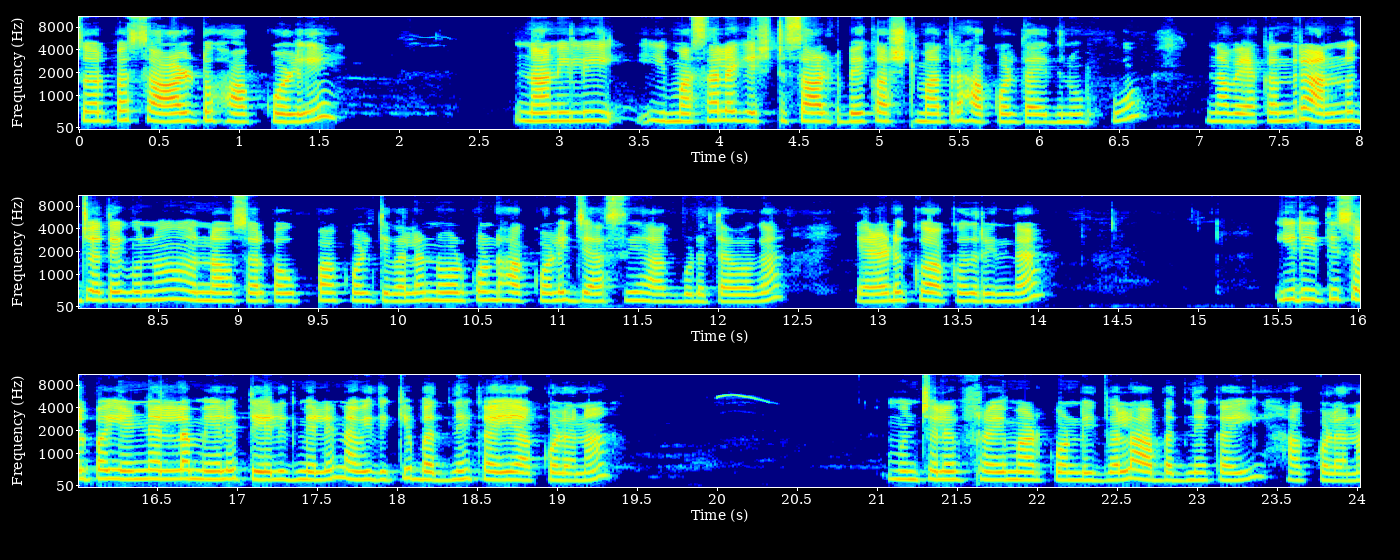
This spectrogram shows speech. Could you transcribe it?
ಸ್ವಲ್ಪ ಸಾಲ್ಟು ಹಾಕ್ಕೊಳ್ಳಿ. ನಾನಿಲ್ಲಿ ಈ ಮಸಾಲೆಗೆ ಎಷ್ಟು ಸಾಲ್ಟ್ ಬೇಕೋ ಅಷ್ಟು ಮಾತ್ರ ಹಾಕ್ಕೊಳ್ತಾ ಇದ್ದೀನಿ ಉಪ್ಪು. ನಾವು ಯಾಕಂದರೆ ಅನ್ನದ ಜೊತೆಗೂ ನಾವು ಸ್ವಲ್ಪ ಉಪ್ಪು ಹಾಕ್ಕೊಳ್ತೀವಲ್ಲ, ನೋಡ್ಕೊಂಡು ಹಾಕ್ಕೊಳ್ಳಿ, ಜಾಸ್ತಿ ಆಗಿಬಿಡುತ್ತೆ ಅವಾಗ. ಎರಡಕ್ಕೂ ಹಾಕೋದ್ರಿಂದ. ಈ ರೀತಿ ಸ್ವಲ್ಪ ಎಣ್ಣೆ ಎಲ್ಲ ಮೇಲೆ ತೇಲಿದ ಮೇಲೆ ನಾವು ಇದಕ್ಕೆ ಬದನೆಕಾಯಿ ಹಾಕ್ಕೊಳ್ಳೋಣ. ಮುಂಚೆಲೆ ಫ್ರೈ ಮಾಡ್ಕೊಂಡಿದ್ವಲ್ಲ, ಆ ಬದನೆಕಾಯಿ ಹಾಕ್ಕೊಳ್ಳೋಣ.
